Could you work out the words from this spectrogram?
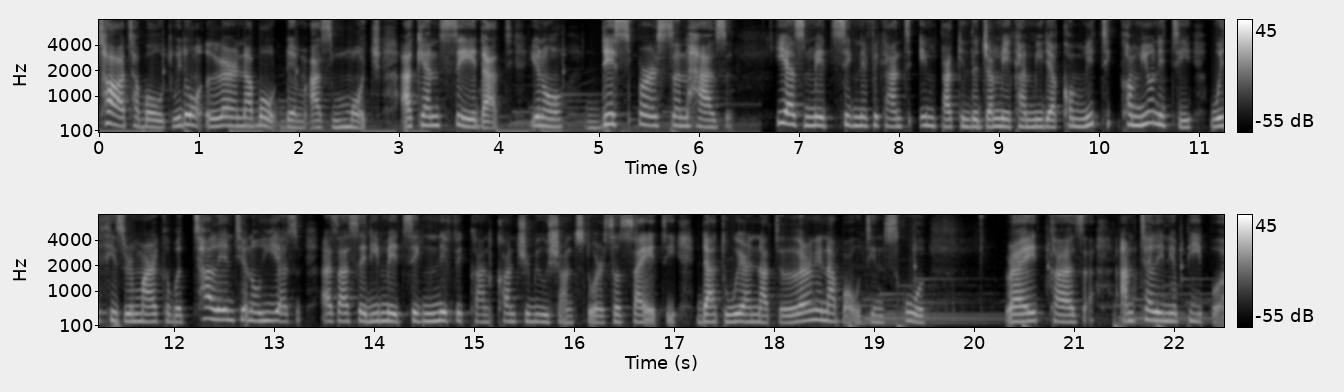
taught about, we don't learn about them as much. I can say that, you know, this person has he has made significant impact in the Jamaican media community with his remarkable talent. You know, he has, as I said, he made significant contributions to our society that we are not learning about in school right? Because I'm telling you, people,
